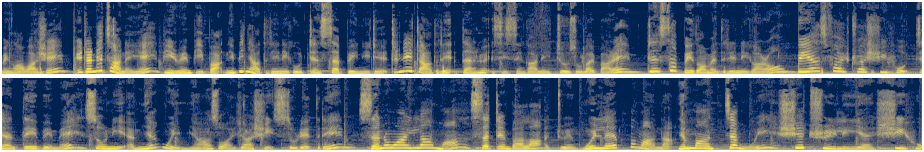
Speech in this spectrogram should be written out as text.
မင်္ဂလာပါရှင်အင်တာနက် channel ရဲ့ပြည်တွင်းပြည်ပနည်းပညာသတင်းတွေကိုတင်ဆက်ပေးနေတဲ့တနေ့တာသတင်းအတန်လွင့်အစီအစဉ်ကနေကြိုဆိုလိုက်ပါတယ်တင်ဆက်ပေးသွားမယ့်သတင်းတွေကတော့ PS5 trash ရှိဖို့ကြံသေးပေမဲ့ Sony အမျက်ငွေများစွာရရှိဆိုတဲ့သတင်းဇန်နဝါရီလမှာစက်တင်ဘာလအတွင်းငွေလဲပမာဏမြန်မာကျပ်ငွေ8 trillion ရှိဟု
